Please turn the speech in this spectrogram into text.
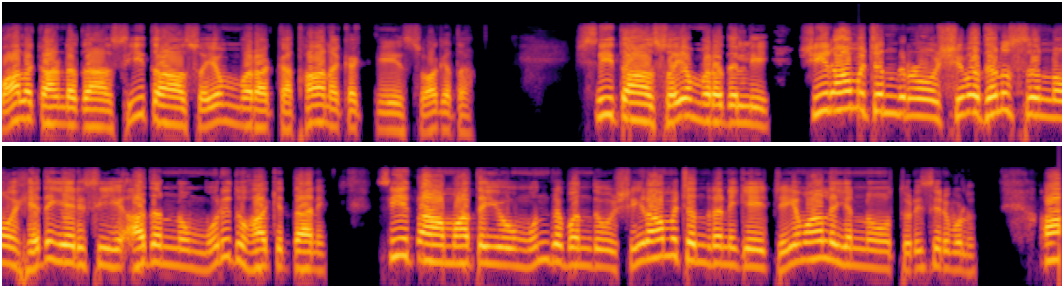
ಬಾಲಕಾಂಡದ ಸೀತಾ ಸ್ವಯಂವರ ಕಥಾನಕಕ್ಕೆ ಸ್ವಾಗತ. ಸೀತಾ ಸ್ವಯಂವರದಲ್ಲಿ ಶ್ರೀರಾಮಚಂದ್ರನು ಶಿವಧನುಸ್ಸನ್ನು ಹೆದೆಯೇರಿಸಿ ಅದನ್ನು ಮುರಿದು ಹಾಕಿದ್ದಾನೆ. ಸೀತಾ ಮಾತೆಯು ಮುಂದೆ ಬಂದು ಶ್ರೀರಾಮಚಂದ್ರನಿಗೆ ಜಯಮಾಲೆಯನ್ನು ತೊಡಿಸಿರುವಳು ಆ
